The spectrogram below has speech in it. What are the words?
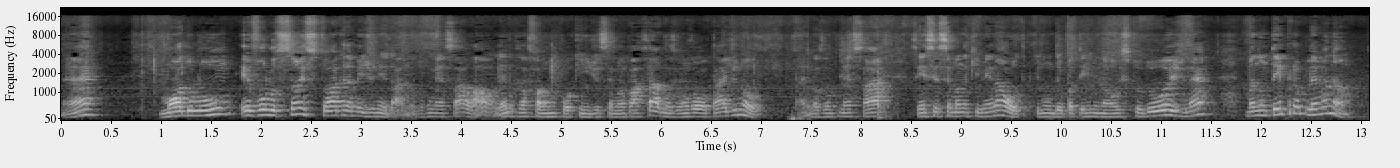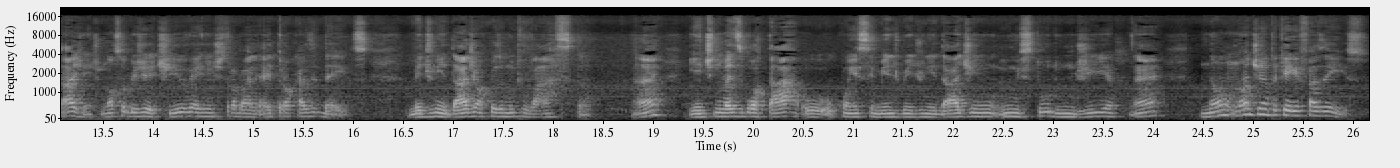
né? Módulo 1, evolução histórica da mediunidade. Nós vamos começar lá. Ó. Lembra que nós falamos um pouquinho de semana passada? Nós vamos voltar de novo. Aí nós vamos começar sem ser semana que vem na outra, porque não deu para terminar o estudo hoje, né? Mas não tem problema não, tá, gente? Nosso objetivo é a gente trabalhar e trocar as ideias. Mediunidade é uma coisa muito vasta, né? E a gente não vai esgotar o, conhecimento de mediunidade em um, em um estudo, um dia, né? Não, não adianta querer fazer isso.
